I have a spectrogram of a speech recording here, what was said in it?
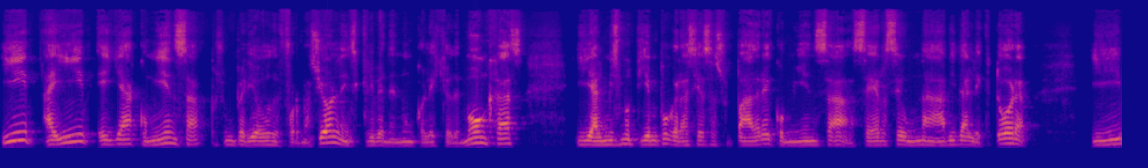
Y ahí ella comienza pues, un periodo de formación, la inscriben en un colegio de monjas y al mismo tiempo, gracias a su padre, comienza a hacerse una ávida lectora y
